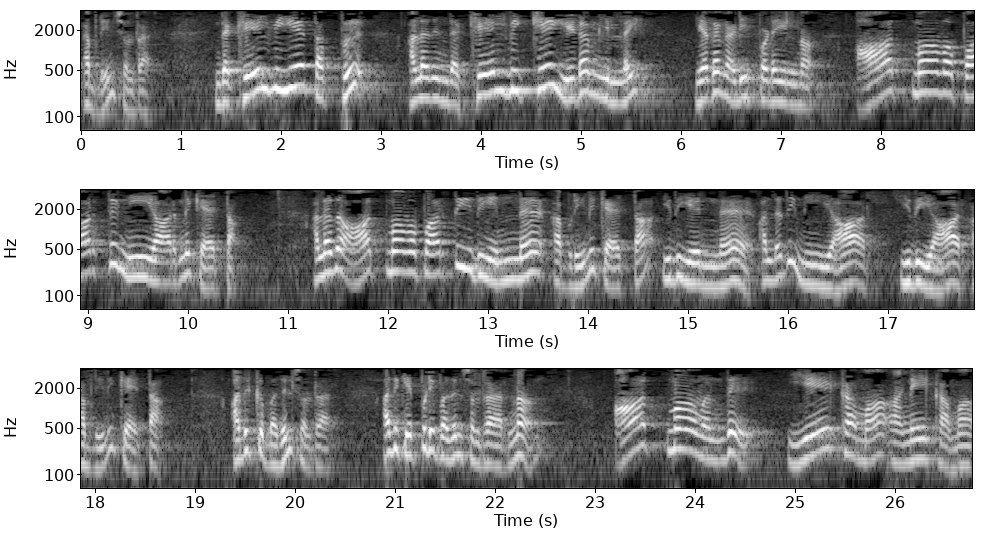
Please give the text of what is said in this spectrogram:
அப்படின்னு சொல்ற இந்த கேள்வியே தப்பு அல்லது இந்த கேள்விக்கே இடம் இல்லை எதன் அடிப்படையில்னா ஆத்மாவை பார்த்து நீ யாருன்னு கேட்டான் அல்லது ஆத்மாவை பார்த்து இது என்ன அப்படின்னு கேட்டா இது என்ன? அல்லது நீ யார்? இது யார்? அப்படின்னு கேட்டா. அதுக்கு பதில் சொல்றார். அதுக்கு எப்படி பதில் சொல்றாருன்னா ஆத்மா வந்து ஏகமா அநேகமா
